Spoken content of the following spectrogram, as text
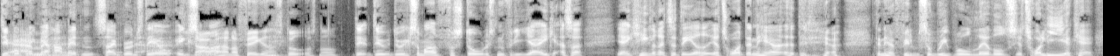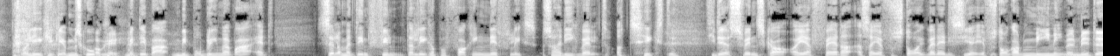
Det problem, jeg har med den, Cyburns, det er jo De ikke så snakker, meget... han har faked hans død og sådan noget. Det, det, er jo- det er jo ikke så meget forståelsen, fordi jeg er ikke, altså, jeg er ikke helt retarderet. Jeg tror, at den her, den her, den her film, Cerebral Levels, jeg tror lige, jeg kan, jeg tror lige, jeg kan gennemskue Okay. den. Men det er bare, mit problem er bare, at selvom at det er en film, der ligger på fucking Netflix, så har de ikke valgt at tekste de der svenskere, og jeg fatter, altså jeg forstår ikke, hvad det er, de siger. Jeg forstår godt meningen. Men mit uh,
